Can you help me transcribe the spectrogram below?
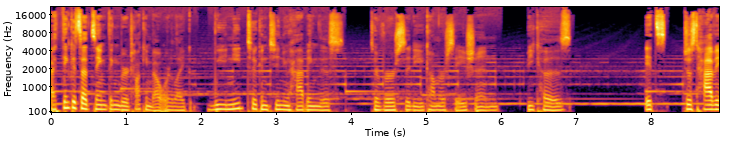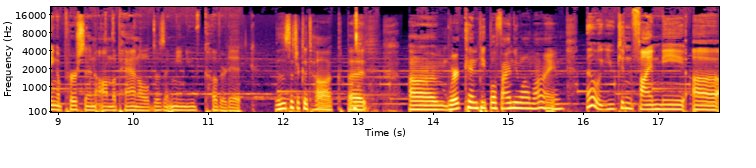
I think it's that same thing we were talking about where like we need to continue having this diversity conversation because it's just having a person on the panel doesn't mean you've covered it. This is such a good talk. But um, where can people find you online? Oh, you can find me uh,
